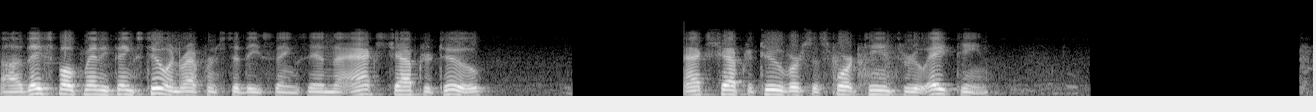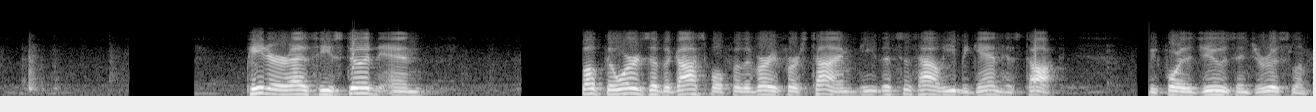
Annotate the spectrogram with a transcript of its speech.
uh, they spoke many things too in reference to these things. In Acts chapter 2, Acts chapter 2, verses 14 through 18. Peter, as he stood and spoke the words of the gospel for the very first time, he, this is how he began his talk before the Jews in Jerusalem.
